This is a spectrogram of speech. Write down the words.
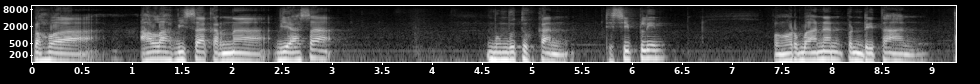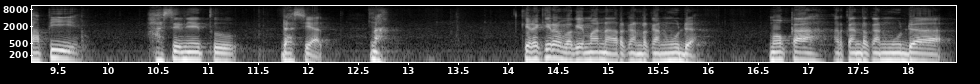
bahwa Allah bisa karena biasa membutuhkan disiplin, pengorbanan, penderitaan, tapi hasilnya itu dahsyat. Nah, Kira-kira bagaimana rekan-rekan muda? Maukah rekan-rekan muda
